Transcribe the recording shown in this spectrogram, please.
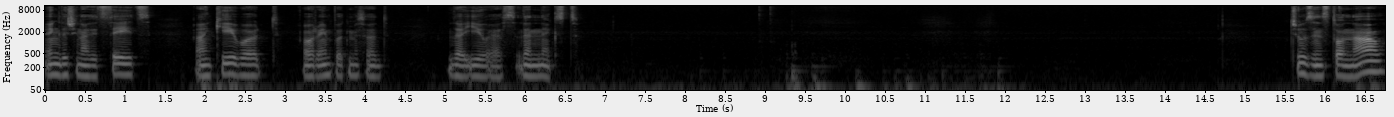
English United States, and keyword or input method, the US, then next. Choose install now.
